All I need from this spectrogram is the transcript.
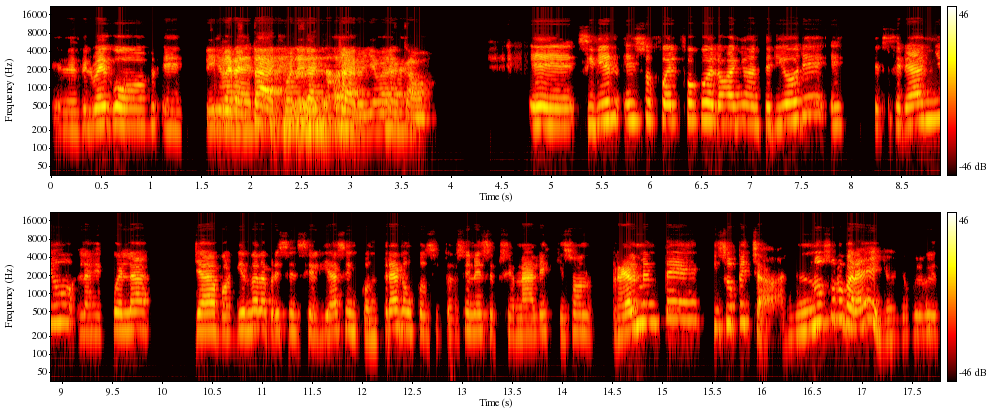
desde luego, implementar, poner a, claro, llevar a cabo. si bien eso fue el foco de los años anteriores, este tercer año las escuelas ya volviendo a la presencialidad, se encontraron con situaciones excepcionales que son realmente insospechadas, no solo para ellos, yo creo que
